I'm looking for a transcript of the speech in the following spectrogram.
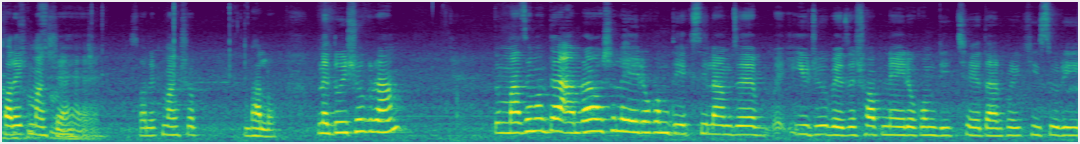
সলিড মাংস হ্যাঁ সলিড মাংস ভালো। মানে দুইশো গ্রাম। তো মাঝে মধ্যে আমরা আসলে এরকম দেখছিলাম যে ইউটিউবে যে স্বপ্নে এরকম দিচ্ছে তারপরে খিচুড়ি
